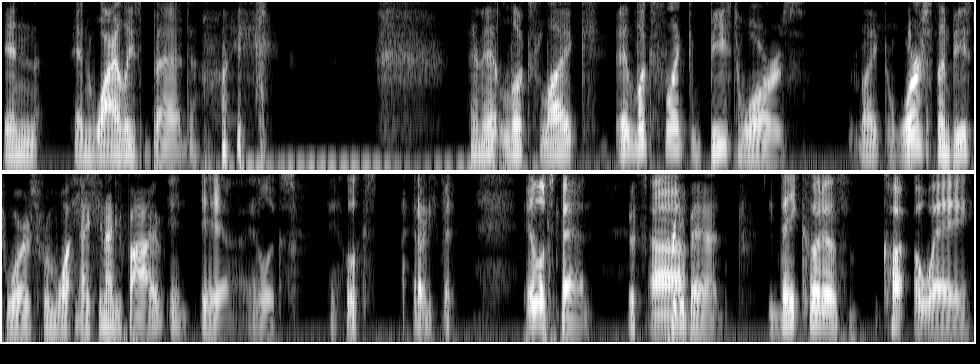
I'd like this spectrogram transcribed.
in in Wiley's bed. Like and it looks like it looks like Beast Wars. Like worse than Beast Wars from what, 1995? It yeah, it looks it looks I don't even it looks bad. It's Uh, pretty bad. They could have cut away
